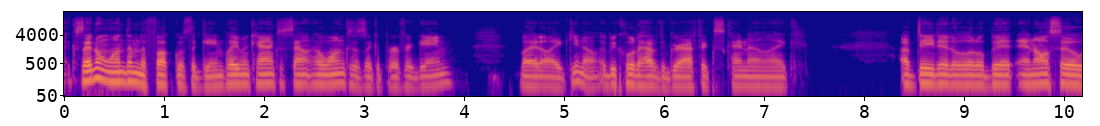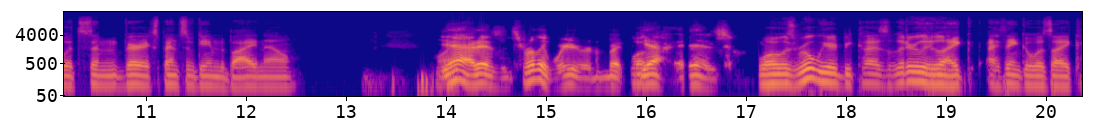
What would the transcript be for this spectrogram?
because I don't want them to fuck with the gameplay mechanics of Silent Hill One because it's like a perfect game, but like you know it'd be cool to have the graphics kind of like updated a little bit, and also it's a very expensive game to buy now. Like, yeah, it is. It's really weird, but Well- yeah, it is. Well, it was real weird because literally, like, I think it was like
